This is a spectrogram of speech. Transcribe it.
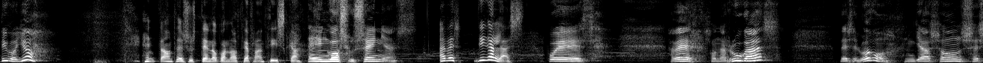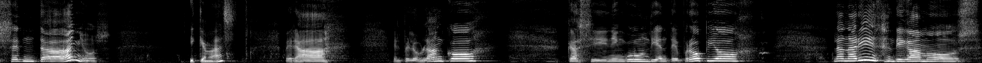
Digo yo, Entonces usted no conoce a Francisca. tengo sus señas. A ver, dígalas. Pues, a ver, con arrugas, desde luego, ya son 60 años. ¿Y qué más? Verá, el pelo blanco, casi ningún diente propio, la nariz, digamos,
